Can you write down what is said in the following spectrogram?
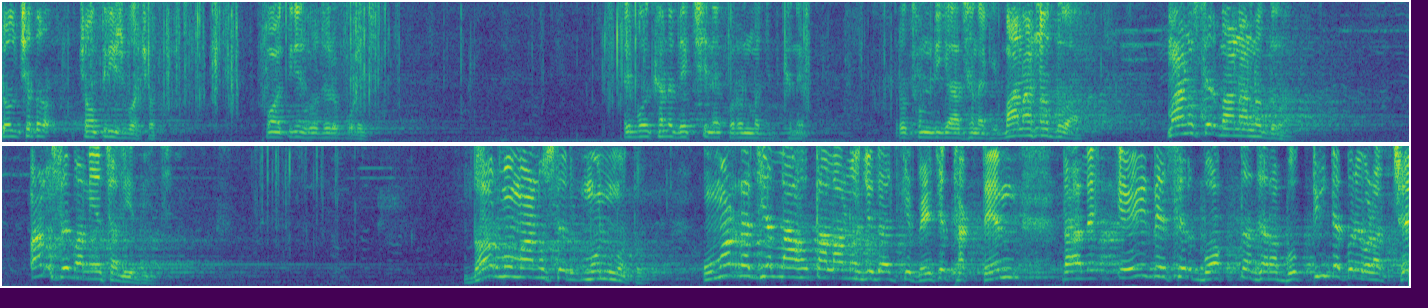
চলছে তো চৌত্রিশ বছর, পঁয়ত্রিশ বছরে পড়েছে। এই বইখানে দেখছি না করণ মসজিদখানে প্রথম দিকে আছে নাকি? বানানো দোয়া। মানুষের বানানো দোয়া। মানুষে বানিয়ে চালিয়ে দিয়েছে। ধর্ম মানুষের মন মতো। উমার রাজি আল্লাহ যদি আজকে বেঁচে থাকতেন, তাহলে এই দেশের বক্তা যারা বক্তৃতা করে বেড়াচ্ছে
